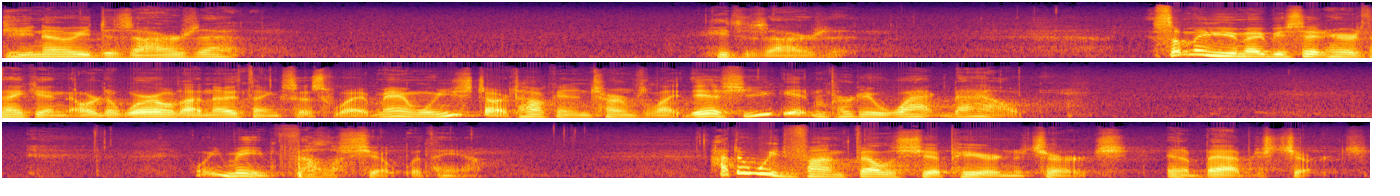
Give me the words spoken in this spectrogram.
Do you know he desires that? He desires it. Some of you may be sitting here thinking, or the world I know thinks this way. Man, when you start talking in terms like this, you're getting pretty whacked out. What do you mean, fellowship with Him? How do we define fellowship here in the church, in a Baptist church?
